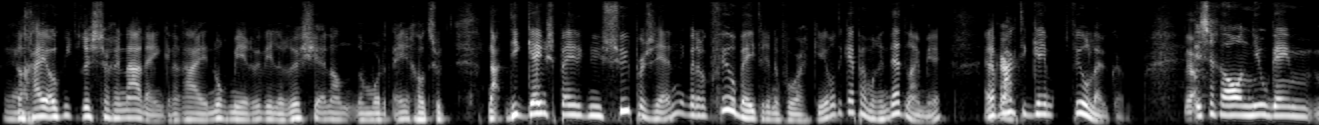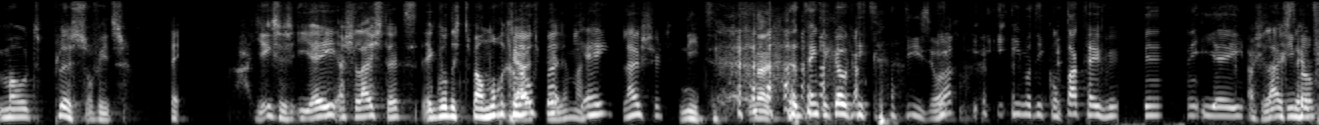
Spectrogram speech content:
Ja. dan ga je ook niet rustiger nadenken. Dan ga je nog meer willen rushen en dan, dan wordt het één groot soort... Nou, die game speel ik nu super zen. Ik ben er ook veel beter in dan vorige keer, want ik heb helemaal geen deadline meer. En dat maakt die game veel leuker. Ja. Is er al een nieuw game mode plus of iets? Nee. Ah, Jezus, EA, als je luistert. Ik wil dit spel nog een keer Geloof me, uitspelen, maar EA luistert niet. Nee. dat denk ik ook niet. Hoor. I- i- iemand die contact heeft binnen EA, als je luistert.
